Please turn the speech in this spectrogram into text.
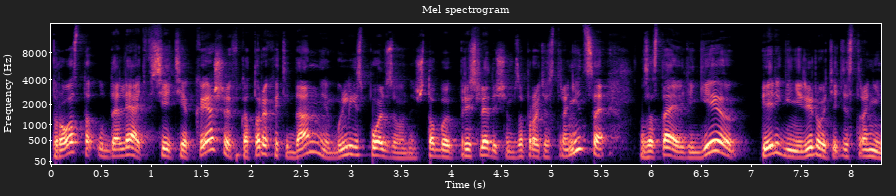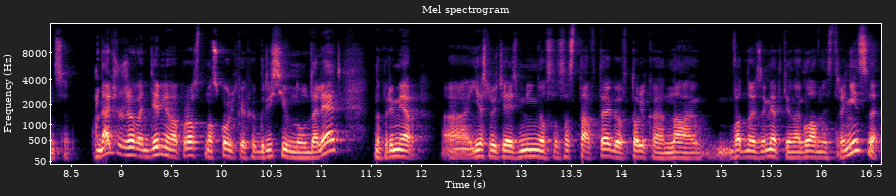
просто удалять все те кэши, в которых эти данные были использованы, чтобы при следующем запроте страницы заставить Игею перегенерировать эти страницы. Дальше уже в отдельный вопрос, насколько их агрессивно удалять. Например, а, если у тебя изменился состав тегов только на, в одной заметке на главной странице,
